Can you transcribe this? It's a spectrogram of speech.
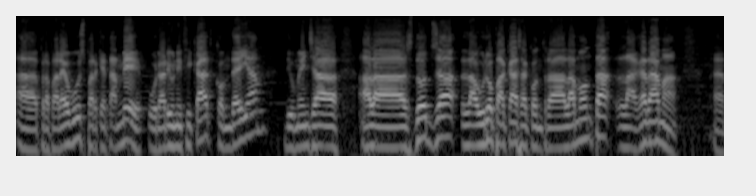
eh, prepareu-vos perquè també horari unificat, com dèiem, diumenge a les 12, l'Europa a casa contra la Monta, la Grama eh,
